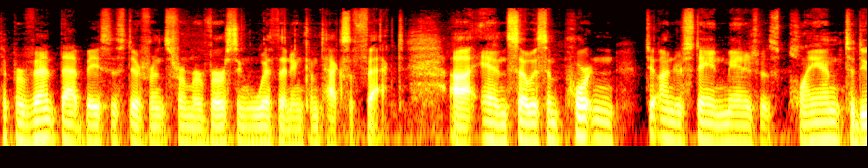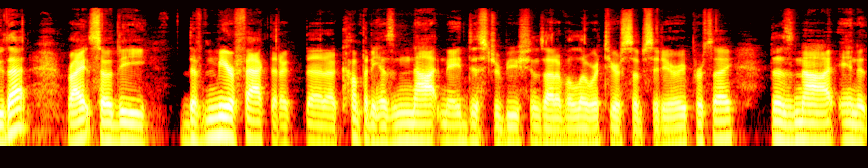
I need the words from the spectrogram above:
to prevent that basis difference from reversing with an income tax effect. Uh, and so it's important to understand management's plan to do that, right? So the the mere fact that a, that a company has not made distributions out of a lower tier subsidiary per se does not in it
